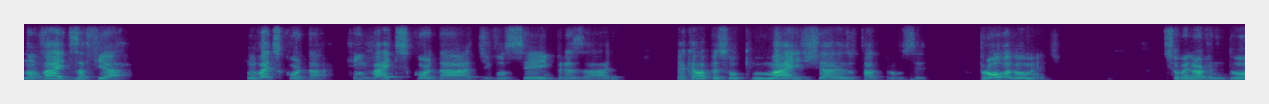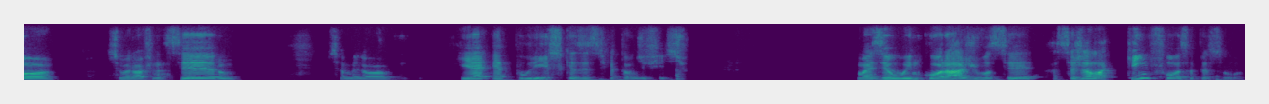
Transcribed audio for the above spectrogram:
não vai desafiar, não vai discordar. Quem vai discordar de você, empresário, é aquela pessoa que mais gera resultado para você. Provavelmente. Seu melhor vendedor, seu melhor financeiro, seu melhor. E é, é por isso que às vezes fica tão difícil. Mas eu encorajo você, seja lá quem for essa pessoa,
